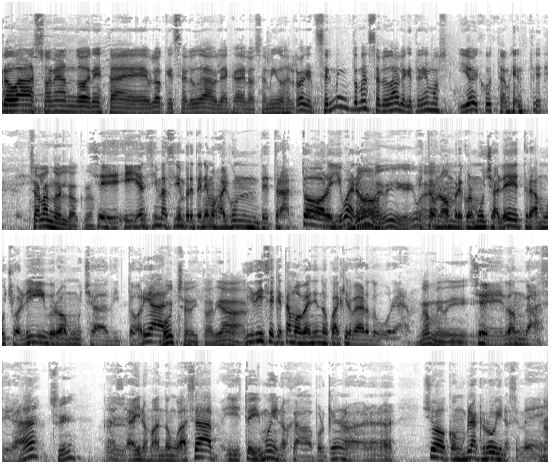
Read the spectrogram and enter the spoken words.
Va sonando en este bloque saludable acá de los amigos del rock, el segmento más saludable que tenemos y hoy justamente charlando del locro. Sí, y encima siempre tenemos algún detractor y bueno, No me diga, y está un hombre con mucha letra, mucho libro, mucha editorial. Mucha editorial. Y dice que estamos vendiendo cualquier verdura. No me digas. Sí, don Gásera, ¿eh? ¿Sí? Así- Ahí nos mandó un WhatsApp y estoy muy enojado porque no, no, no, yo con Black Ruby no se me... No,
